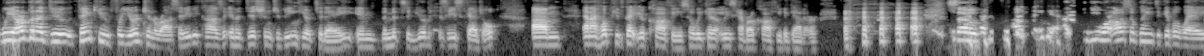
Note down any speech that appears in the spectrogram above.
we are going to do thank you for your generosity because in addition to being here today in the midst of your busy schedule um, and i hope you've got your coffee so we can at least have our coffee together so um, yeah. you are also going to give away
